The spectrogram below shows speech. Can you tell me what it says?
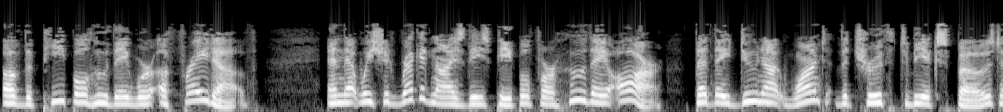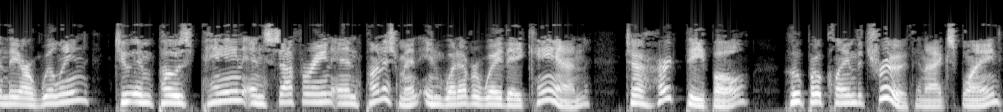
of the people who they were afraid of. And that we should recognize these people for who they are. That they do not want the truth to be exposed and they are willing to impose pain and suffering and punishment in whatever way they can to hurt people who proclaim the truth. And I explained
